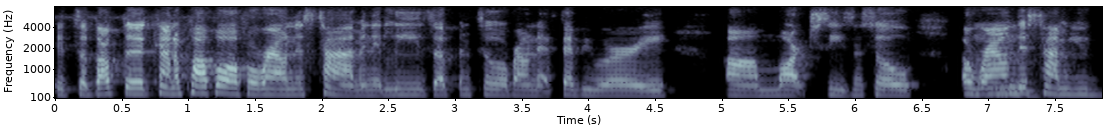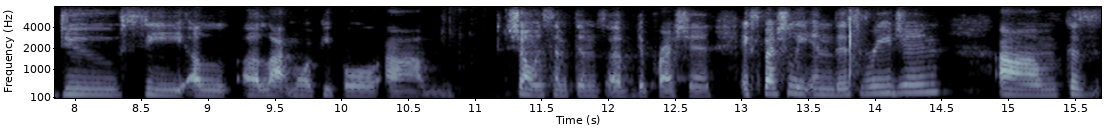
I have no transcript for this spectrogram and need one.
it's about to kind of pop off around this time and it leads up until around that february um, march season so around mm. this time you do see a, a lot more people um, showing symptoms of depression especially in this region because um,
